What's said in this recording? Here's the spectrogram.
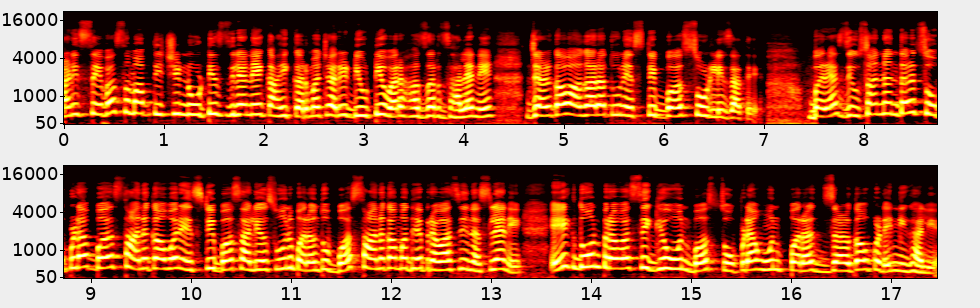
आणि सेवा समाप्तीची नोटीस दिल्याने काही कर्मचारी ड्युटीवर हजर झाल्याने जळगाव आगारातून एस टी बस सोडली जाते. बऱ्याच दिवसांनंतर चोपडा बस स्थानकावर एस टी बस आली असून परंतु बस स्थानकामध्ये प्रवासी नसल्याने एक दोन प्रवासी घेऊन बस चोपड्याहून परत जळगावकडे निघाली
